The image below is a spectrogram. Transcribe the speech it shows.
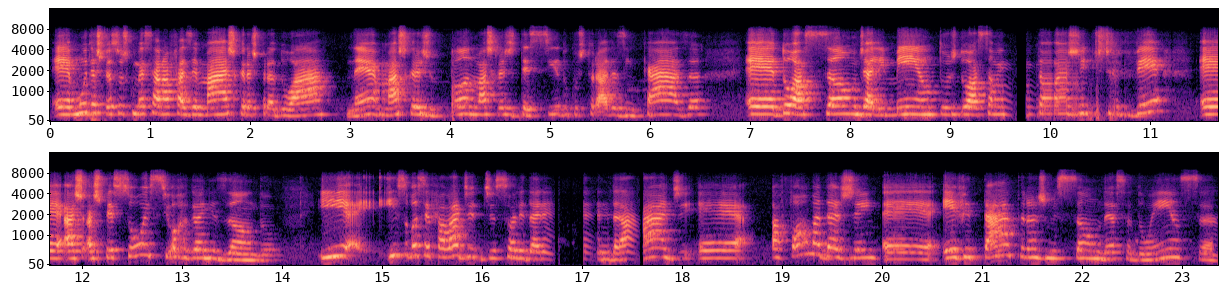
É, muitas pessoas começaram a fazer máscaras para doar, né, máscaras de pano, máscaras de tecido costuradas em casa, é, doação de alimentos, doação. Então, a gente vê é, as, as pessoas se organizando. E isso você falar de, de solidariedade é a forma da gente é, evitar a transmissão dessa doença,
